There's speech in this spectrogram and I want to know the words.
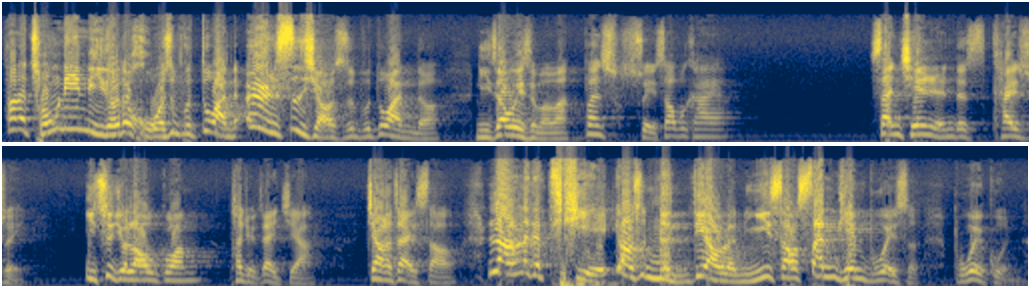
他的丛林里头的火是不断的，二十四小时不断的。你知道为什么吗？不然水烧不开啊。三千人的开水，一次就捞光。他就在加，加了再烧，让那个铁要是冷掉了，你一烧三天不会死，不会滚的。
